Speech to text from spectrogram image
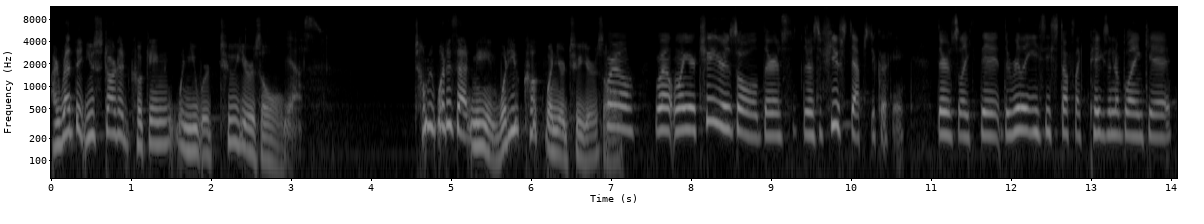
I read that you started cooking when you were two years old. Yes. Tell me, what does that mean? What do you cook when you're two years old? Well, well, when you're two years old, there's there's a few steps to cooking. There's like the the really easy stuff like pigs in a blanket,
